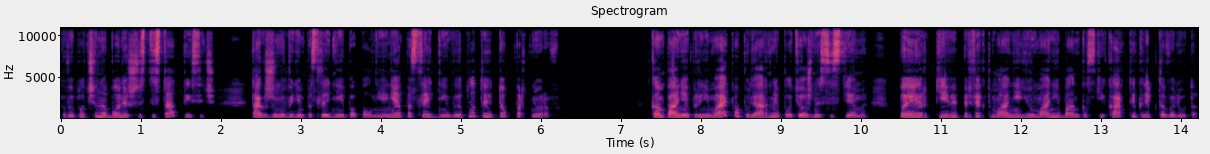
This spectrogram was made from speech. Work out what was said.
выплачено более 600 тысяч. Также мы видим последние пополнения, последние выплаты и топ-партнеров. Компания принимает популярные платежные системы Payer, Kiwi, Perfect Money, YouMoney, банковские карты и криптовалюта.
